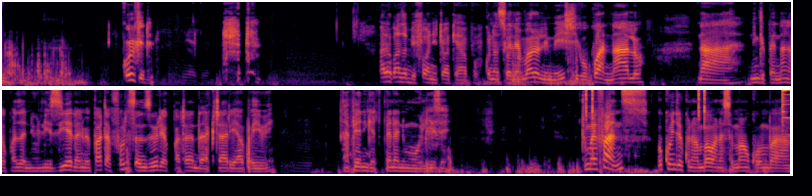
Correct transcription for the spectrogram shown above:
na. Cool kid. Hata kwanza before nitoke hapo, kuna swali ambalo nimeishi kukuwa nalo na ningependanga kwanza niulizie, na nimepata fursa nzuri ya kupatana na daktari hapa hivi, na pia ningependa nimuulize. To my fans, huko nje kuna ambao wanasema kwamba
